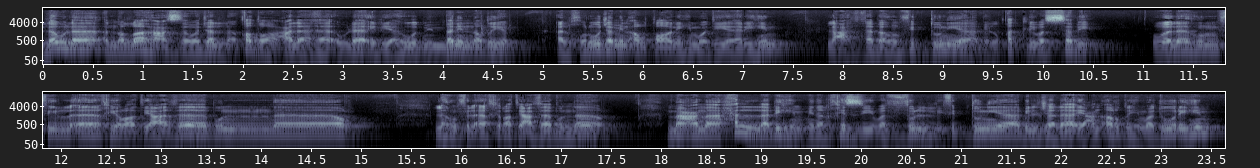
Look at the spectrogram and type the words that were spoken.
لولا أن الله عز وجل قضى على هؤلاء اليهود من بني النضير الخروج من أوطانهم وديارهم لعذبهم في الدنيا بالقتل والسبي. ولهم في الآخرة عذاب النار. لهم في الآخرة عذاب النار. مع ما حل بهم من الخزي والذل في الدنيا بالجلاء عن أرضهم ودورهم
